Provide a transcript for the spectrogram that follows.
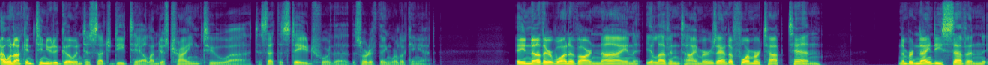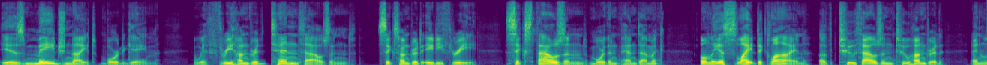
I will not continue to go into such detail. I'm just trying to uh, to set the stage for the, the sort of thing we're looking at. Another one of our nine 11 timers and a former top 10 Number 97 is Mage Knight board game with 310,683, 6,000 more than Pandemic, only a slight decline of 2,200, and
